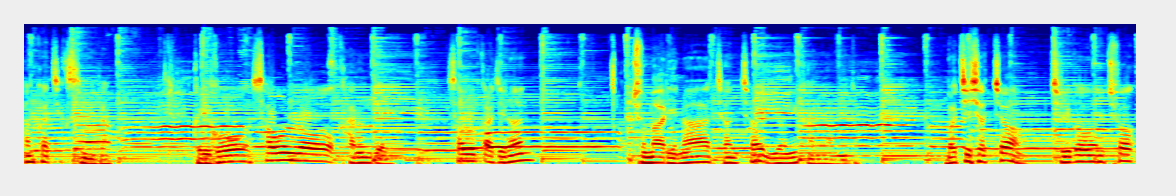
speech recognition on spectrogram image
한 컷 찍습니다. 그리고 서울로 가는 길, 서울까지는 주말이나 전철 이용이 가능합니다. 멋지셨죠? 즐거운 추억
